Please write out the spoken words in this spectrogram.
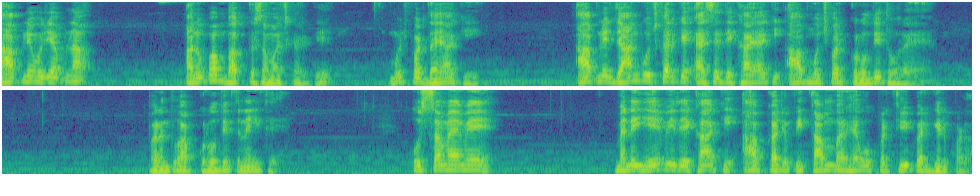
आपने मुझे अपना अनुपम भक्त समझ करके मुझ पर दया की। आपने जानबूझ करके ऐसे दिखाया कि आप मुझ पर क्रोधित हो रहे हैं। परंतु आप क्रोधित नहीं थे। उस समय में मैंने ये भी देखा कि आपका जो पीताम्बर है वो पृथ्वी पर गिर पड़ा।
